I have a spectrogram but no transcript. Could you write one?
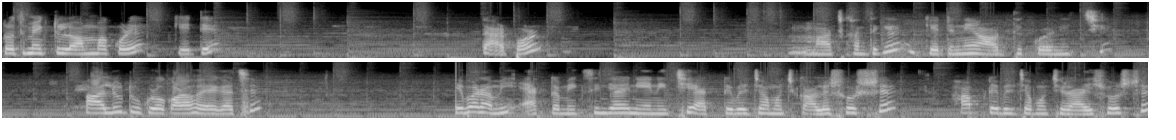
প্রথমে একটু লম্বা করে কেটে, তারপর মাঝখান থেকে কেটে নিয়ে অর্ধেক করে নিচ্ছি। আলু টুকরো করা হয়ে গেছে। এবার আমি একটা মিক্সিং জারে নিয়ে নিচ্ছি এক টেবিল চামচ কালো সর্ষে হাফ টেবিল চামচ রাই সর্ষে,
